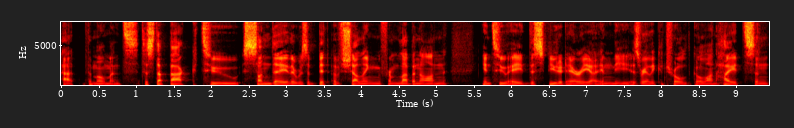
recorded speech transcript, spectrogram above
at the moment. To step back to Sunday, there was a bit of shelling from Lebanon into a disputed area in the Israeli controlled Golan Heights. And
